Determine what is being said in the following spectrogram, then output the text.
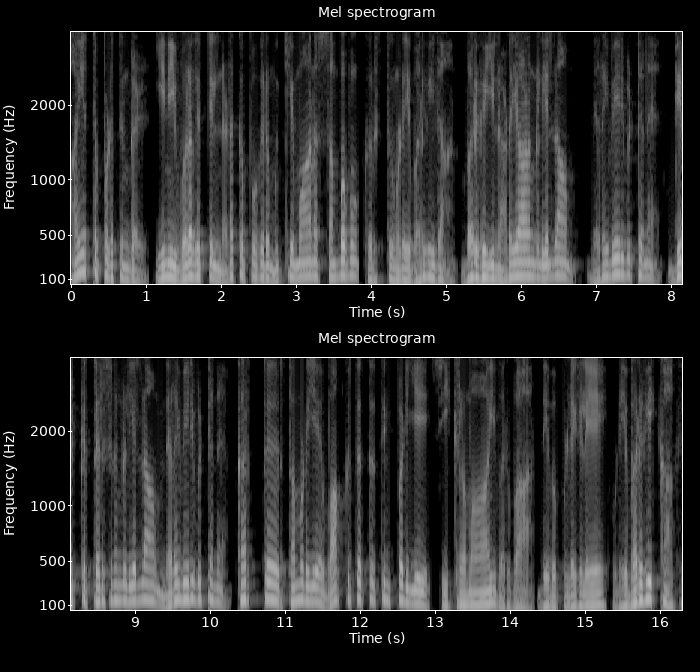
ஆயத்தப்படுத்துங்கள். இனி உலகத்தில் நடக்கப் போகிற முக்கியமான சம்பவம் கிறிஸ்துவனுடைய வருகைதான். வருகையின் அடையாளங்கள் எல்லாம் நிறைவேறிவிட்டன. தீர்க்க தரிசனங்கள் எல்லாம் நிறைவேறிவிட்டன. கர்த்தர் தம்முடைய வாக்கு தத்துவத்தின்படியே சீக்கிரமாய் வருவார். தேவ பிள்ளைகளே உடைய வருகைக்காக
